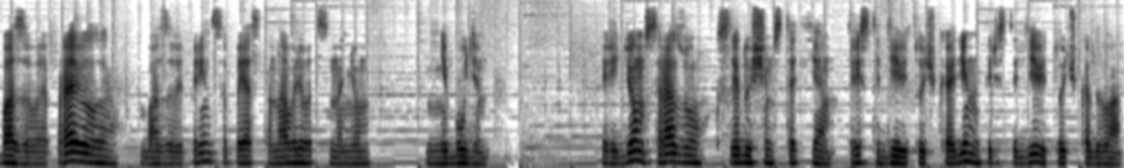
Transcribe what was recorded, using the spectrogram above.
Базовое правило, базовый принцип и останавливаться на нем не будем. Перейдем сразу к следующим статьям 309.1 и 309.2.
